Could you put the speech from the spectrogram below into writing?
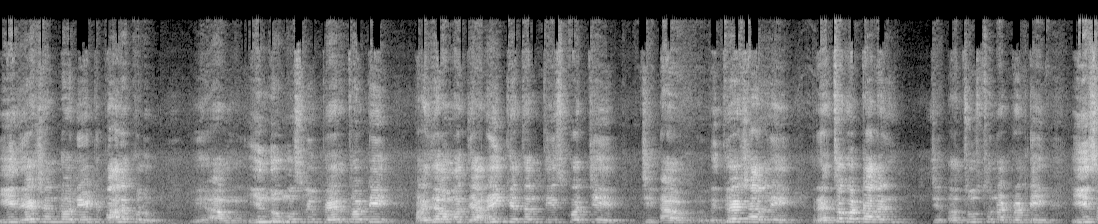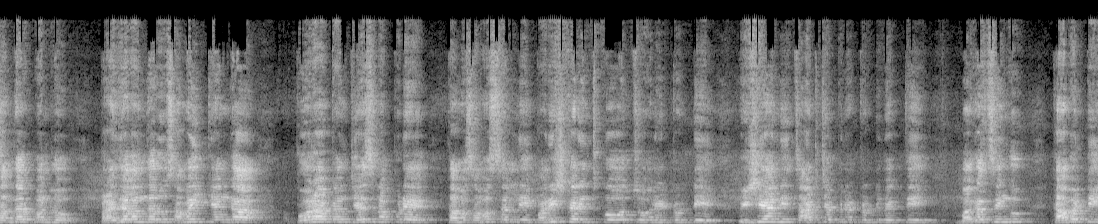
ఈ దేశంలో నేటి పాలకులు హిందూ ముస్లిం పేరుతోటి ప్రజల మధ్య అనైక్యతను తీసుకొచ్చి చి- విద్వేషాల్ని రెచ్చగొట్టాలని చూస్తున్నటువంటి ఈ సందర్భంలో ప్రజలందరూ సమైక్యంగా పోరాటం చేసినప్పుడే తమ సమస్యల్ని పరిష్కరించుకోవచ్చు అనేటువంటి విషయాన్ని చాటి చెప్పినటువంటి వ్యక్తి భగత్ సింగ్. కాబట్టి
